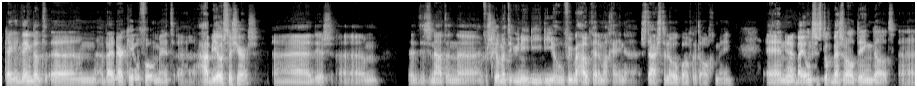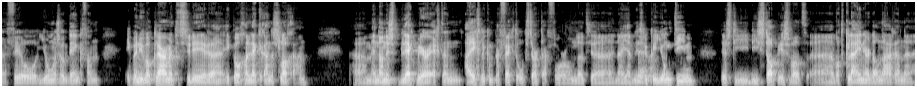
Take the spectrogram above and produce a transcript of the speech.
kijk, ik denk dat um, wij werken heel veel met uh, HBO-stagiairs. Uh, dus um, Het is inderdaad een, eh, een verschil met de Unie. Die, die hoeven überhaupt helemaal geen uh, stage te lopen over het algemeen. En bij ons is het toch best wel het ding dat uh, veel jongens ook denken van... Ik ben nu wel klaar met het studeren. Ik wil gewoon lekker aan de slag gaan. Um, en dan is Blackbear echt een, eigenlijk een perfecte opstart daarvoor. Omdat uh, nou, je hebt natuurlijk ja. een jong team. Dus die, die stap is wat, uh, wat kleiner dan naar een, uh,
